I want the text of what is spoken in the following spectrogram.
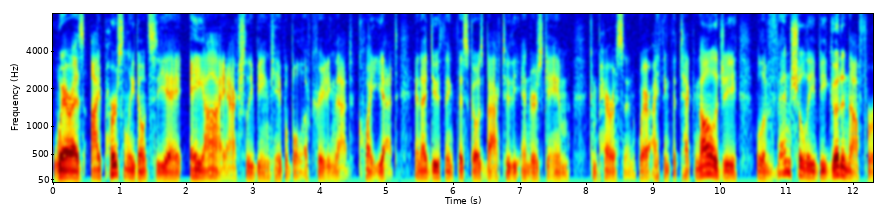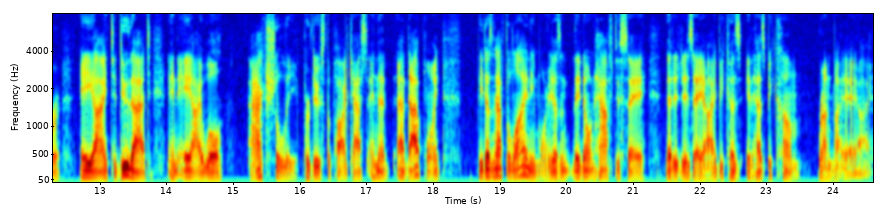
Whereas I personally don't see a AI actually being capable of creating that quite yet. And I do think this goes back to the Ender's Game comparison, where I think the technology will eventually be good enough for AI to do that, and AI will actually produce the podcast. And at, at that point, he doesn't have to lie anymore. He doesn't they don't have to say that it is AI because it has become run by AI.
